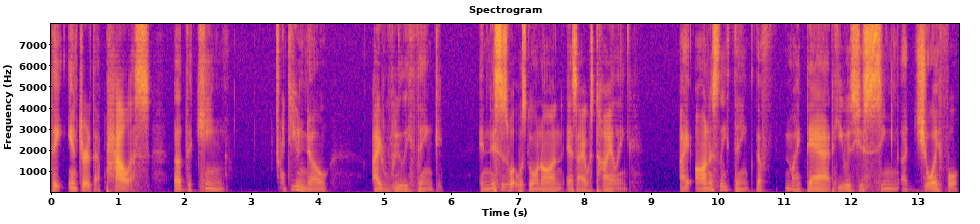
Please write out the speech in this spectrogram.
They enter the palace of the king. Do you know? I really think, and this is what was going on as I was tiling. I honestly think that my dad, he was just singing a joyful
